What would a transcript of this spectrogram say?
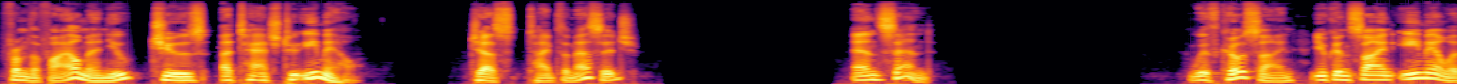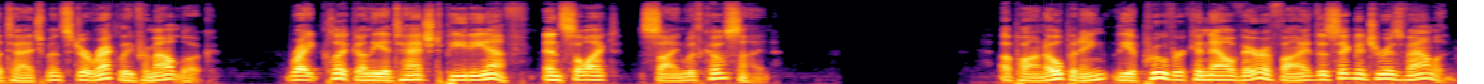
From the File menu, choose Attach to Email. Just type the message and send. With CoSign, you can sign email attachments directly from Outlook. Right-click on the attached PDF and select Sign with CoSign. Upon opening, the approver can now verify the signature is valid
